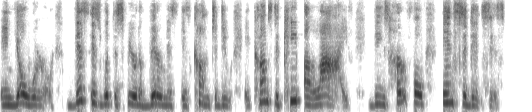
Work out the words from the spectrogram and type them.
in your world. This is what the spirit of bitterness is come to do. It comes to keep alive these hurtful incidences.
